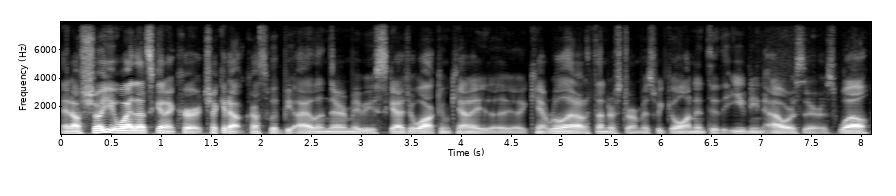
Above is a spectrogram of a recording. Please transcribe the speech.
And I'll show you why that's going to occur. Check it out, Cross Whidbey Island there, maybe Skagit-Whatcom County. I can't rule out a thunderstorm as we go on into the evening hours there as well.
